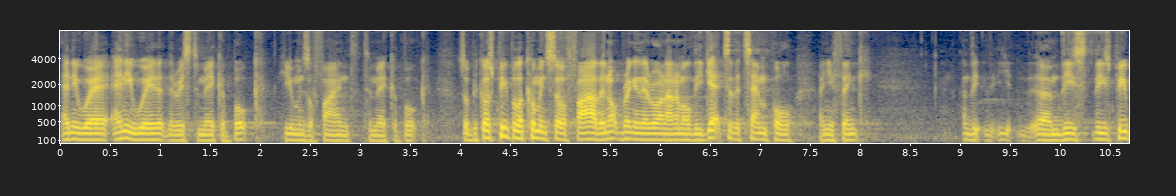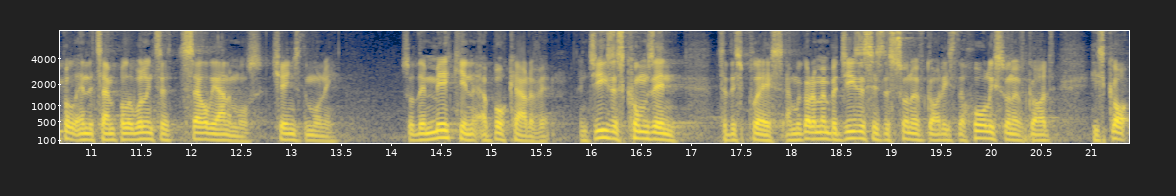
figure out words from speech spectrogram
Anywhere, any way that there is to make a book, humans will find to make a book. So because people are coming so far, they're not bringing their own animal. You get to the temple and you think, the, um, these, these people in the temple are willing to sell the animals, change the money. So they're making a book out of it. And Jesus comes in to this place. And we've got to remember, Jesus is the Son of God. He's the Holy Son of God. He's got,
